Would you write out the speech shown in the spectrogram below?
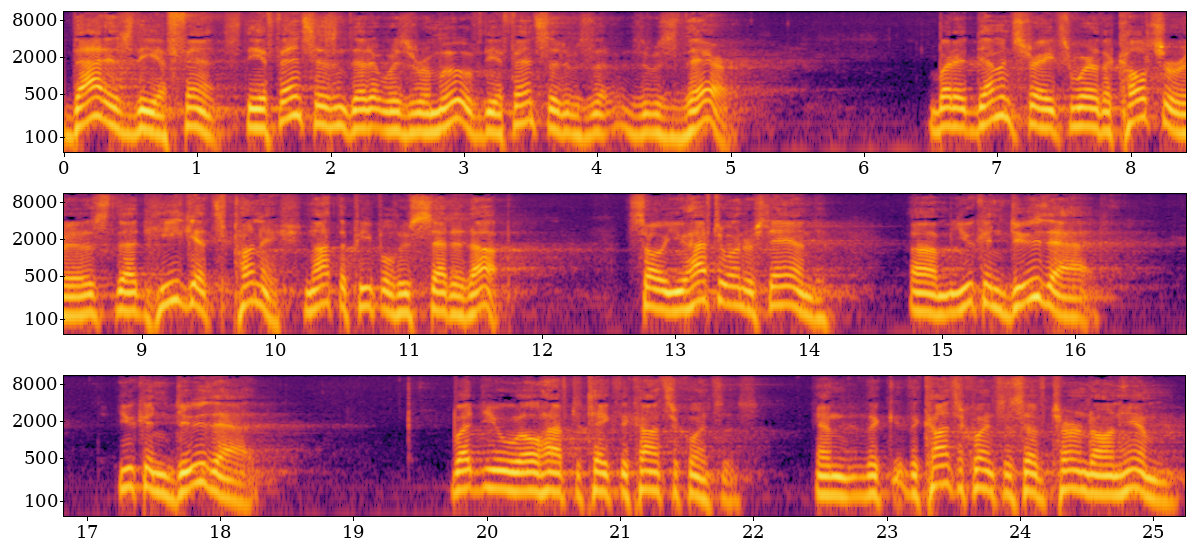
That is the offense. The offense isn't that it was removed. The offense that it was, that it was there. But it demonstrates where the culture is that he gets punished, not the people who set it up. So you have to understand, um, you can do that. You can do that. But you will have to take the consequences. And the, the consequences have turned on him.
